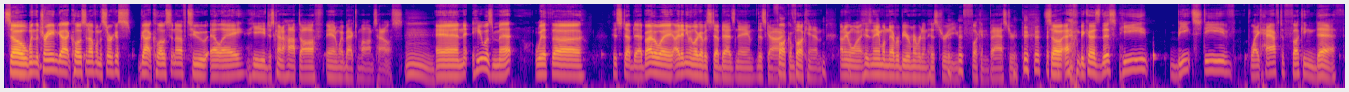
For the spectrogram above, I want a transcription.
so when the train got close enough, when the circus got close enough to L.A., he just kind of hopped off and went back to mom's house. Mm. And he was met with uh, his stepdad. By the way, I didn't even look up his stepdad's name. This guy. Fuck him. Fuck him. I don't even want his name will never be remembered in history. You fucking bastard. So uh, because this he beat Steve like half to fucking death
